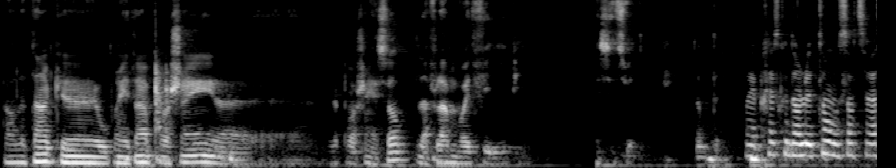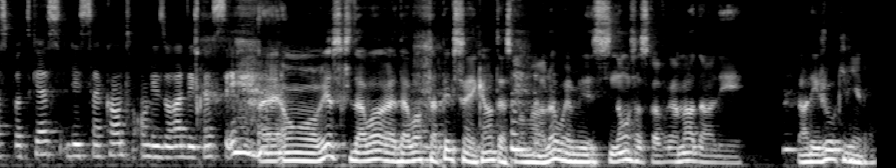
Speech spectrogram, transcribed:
Par le temps qu'au printemps prochain, euh, le prochain sorte, La Flamme va être finie, puis ainsi de suite. Donc, ouais, presque dans le temps où sortira ce podcast, les 50, on les aura dépassés. on risque d'avoir, d'avoir tapé le 50 à ce moment-là, ouais, mais sinon, ça sera vraiment dans les dans les jours qui viendront.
